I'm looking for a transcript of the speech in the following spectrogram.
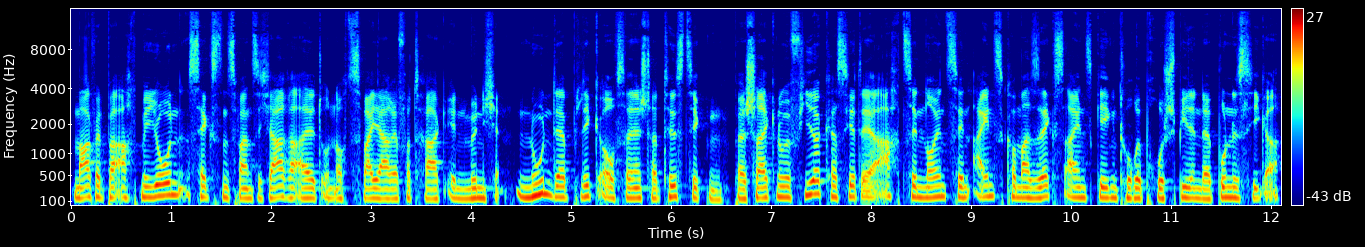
Marktwert bei 8 Millionen, 26 Jahre alt und noch zwei Jahre Vertrag in München. Nun der Blick auf seine Statistiken. Bei Schalke 04 kassierte er 18, 19, 1,61 1 Gegentore pro Spiel in der Bundesliga.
